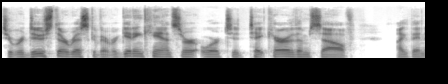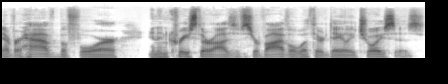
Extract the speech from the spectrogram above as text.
to reduce their risk of ever getting cancer or to take care of themselves like they never have before and increase their odds of survival with their daily choices.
